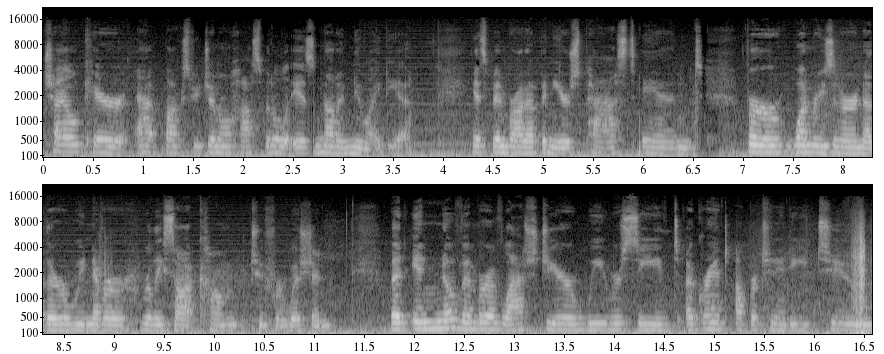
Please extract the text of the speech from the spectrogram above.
child care at Box Butte General Hospital is not a new idea. It's been brought up in years past, and for one reason or another, we never really saw it come to fruition. But in November of last year, we received a grant opportunity to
